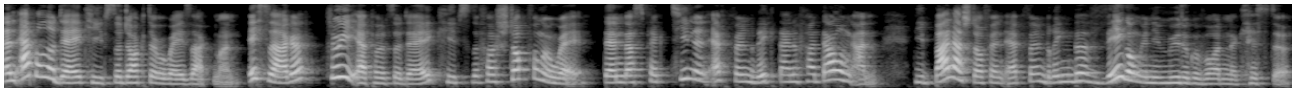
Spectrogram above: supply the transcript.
An apple a day keeps the doctor away, sagt man. Ich sage, three apples a day keeps the Verstopfung away. Denn das Pektin in Äpfeln regt deine Verdauung an. Die Ballaststoffe in Äpfeln bringen Bewegung in die müde gewordene Kiste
